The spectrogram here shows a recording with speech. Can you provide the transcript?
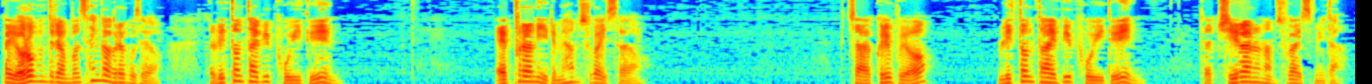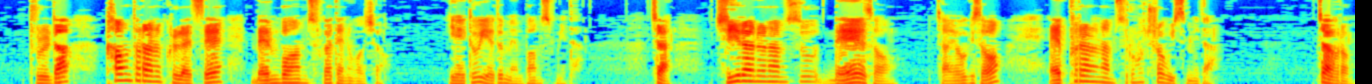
그러니까 여러분들이 한번 생각을 해보세요. 리턴 타입이 보이드인 f라는 이름의 함수가 있어요. 자, 그리고요. 리턴 타입이 보이드인 g라는 함수가 있습니다. 둘 다 카운터라는 클래스의 멤버 함수가 되는 거죠. 얘도 얘도 멤버 함수입니다. 자, g라는 함수 내에서 자, 여기서 f라는 함수를 호출하고 있습니다. 자, 그럼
